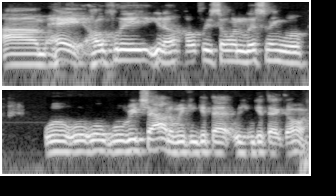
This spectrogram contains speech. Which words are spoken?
Um, hey, hopefully you know, hopefully someone listening will We'll, we'll, we'll reach out and we can get that we can get that going.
